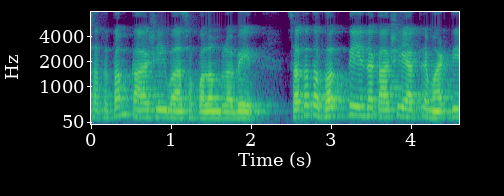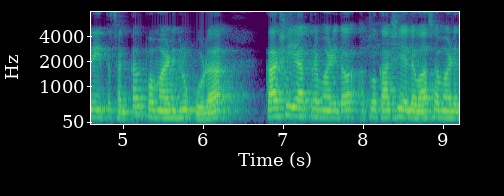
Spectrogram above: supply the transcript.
ಸತತಂ ಕಾಶಿ ವಾಸ ಫಲಂ ಲಭೇತ್. ಸತತ ಭಕ್ತಿಯಿಂದ ಕಾಶಿ ಯಾತ್ರೆ ಮಾಡ್ತೀನಿ ಅಂತ ಸಂಕಲ್ಪ ಮಾಡಿದರೂ ಕೂಡ ಕಾಶಿ ಯಾತ್ರೆ ಮಾಡಿದ ಅಥವಾ ಕಾಶಿಯಲ್ಲೇ ವಾಸ ಮಾಡಿದ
